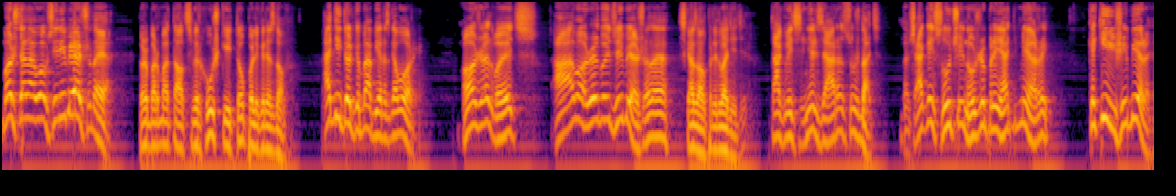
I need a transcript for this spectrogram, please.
Может, она вовсе не бешеная, пробормотал с верхушки и тополь Грязнов. Одни только бабьи разговоры. Может быть, а может быть и бешеная, сказал предводитель. Так ведь нельзя рассуждать. На всякий случай нужно принять меры. Какие же меры?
